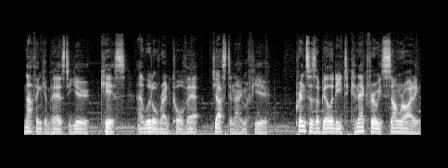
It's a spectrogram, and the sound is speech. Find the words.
Nothing Compares to You, Kiss, and Little Red Corvette, just to name a few. Prince's ability to connect through his songwriting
